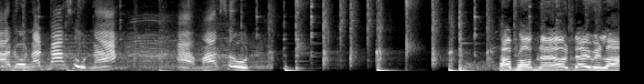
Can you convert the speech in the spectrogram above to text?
อ่าโดนัทมากสุดนะ อ่ามากสุด ถ้าพร้อมแล้วได้เวลา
